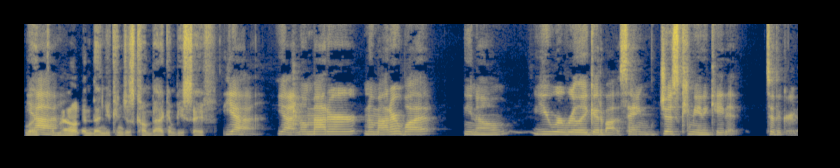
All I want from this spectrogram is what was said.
like Yeah. amount and then you can just come back and be safe. yeah yeah no matter no matter what you know you were really good about saying just communicate it to the group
